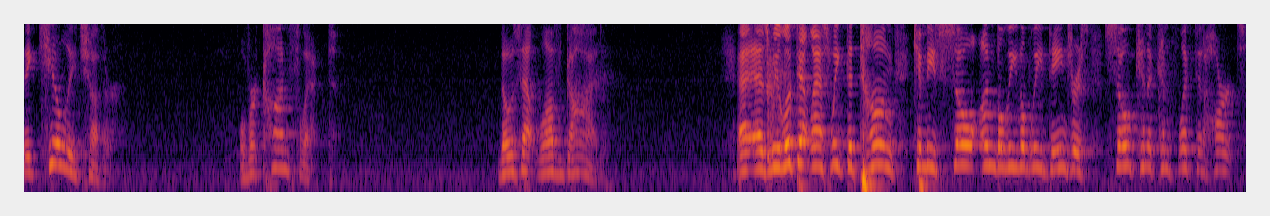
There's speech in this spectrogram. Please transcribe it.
they killed each other over conflict. Those that love God. As we looked at last week, the tongue can be so unbelievably dangerous. So can a conflicted heart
